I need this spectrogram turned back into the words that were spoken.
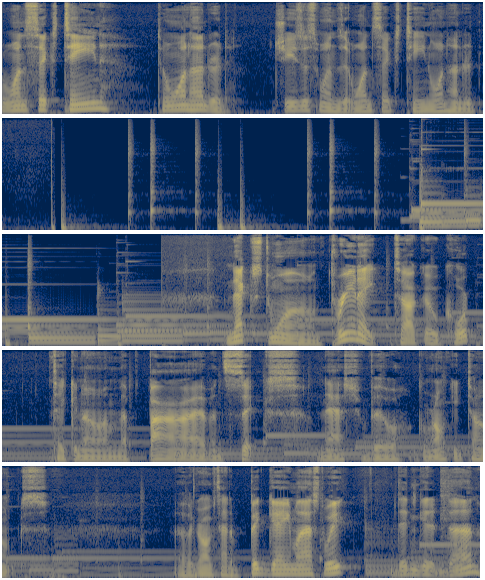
116 to 100. Jesus wins at 116 100. Next one, 3 and 8 Taco Corp taking on the 5 and 6 Nashville Gronky Tonks. Uh, the Gronks had a big game last week. Didn't get it done.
